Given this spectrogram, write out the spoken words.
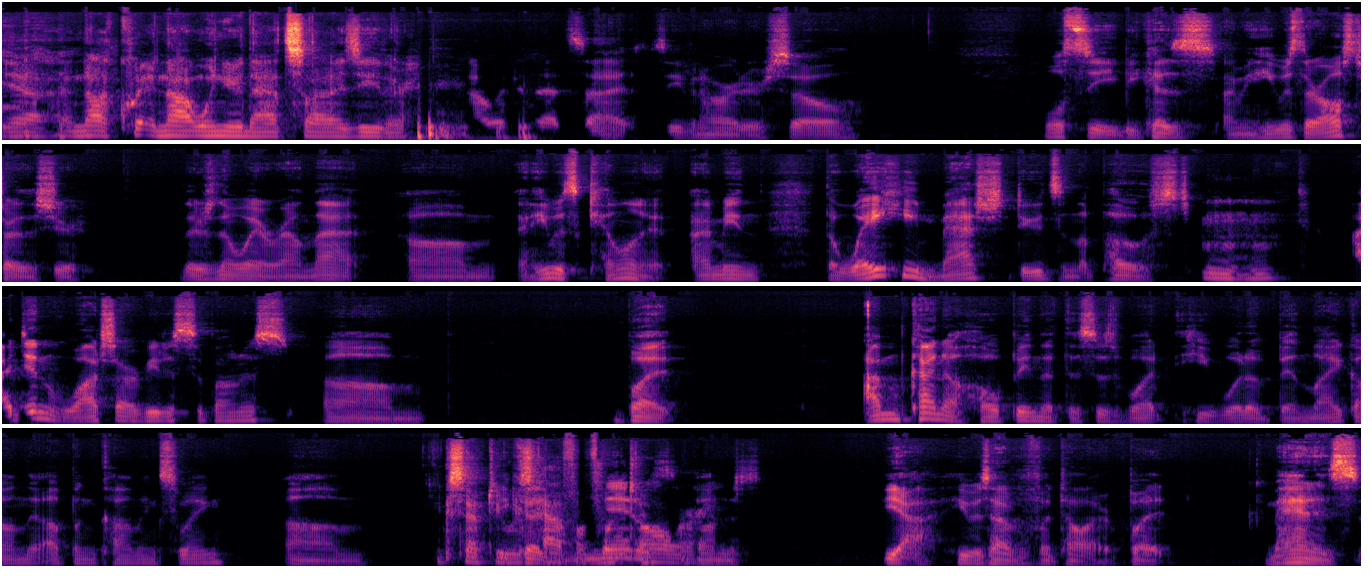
Yeah, and not quit, not when you're that size either. Not when you're that size, it's even harder. So we'll see. Because I mean, he was their All Star this year. There's no way around that. Um, and he was killing it. I mean, the way he matched dudes in the post. hmm I didn't watch Arvydas Sabonis, um, but I'm kind of hoping that this is what he would have been like on the up and coming swing. Um, Except he was half a foot is taller. Sabonis- yeah, he was half a foot taller, but man, is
